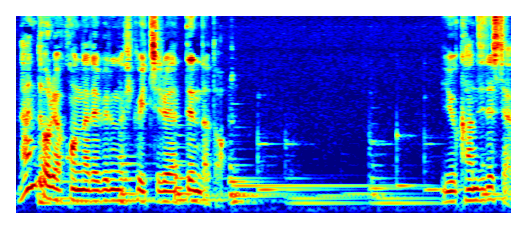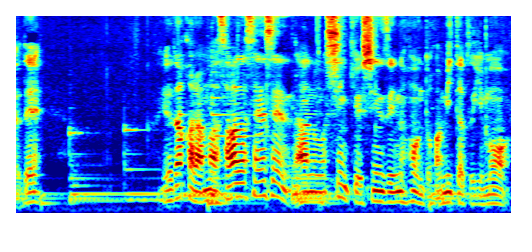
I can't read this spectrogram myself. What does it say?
なんで俺はこんなレベルの低い治療やってんだという感じでしたよね。いやだからまあ澤田先生あの鍼灸神髄の本とか見た時も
